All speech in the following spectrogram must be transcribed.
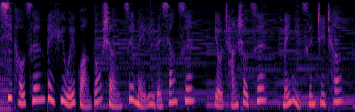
溪头村被誉为广东省最美丽的乡村，有“长寿村”“美女村”之称。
